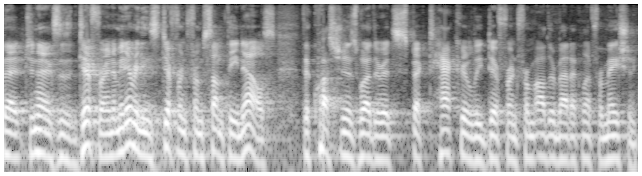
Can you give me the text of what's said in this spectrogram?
that genetics is different. I mean, everything's different from something else. The question is whether it's spectacularly different from other medical information.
